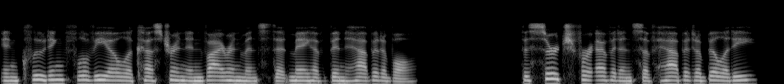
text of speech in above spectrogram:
including fluvio-lacustrine environments that may have been habitable. The search for evidence of habitability,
